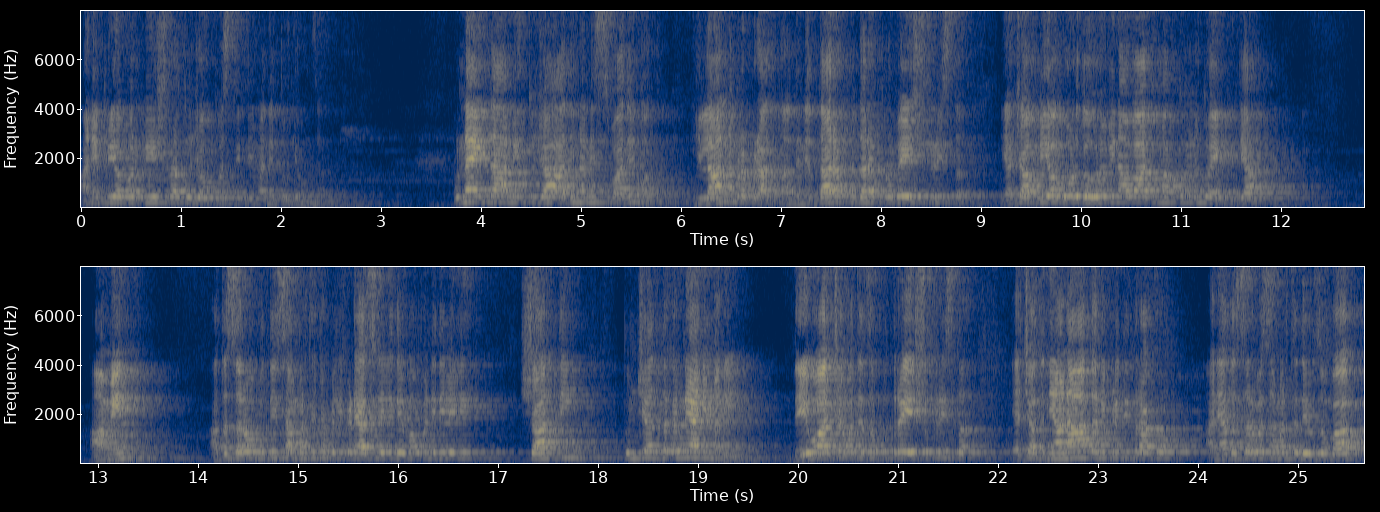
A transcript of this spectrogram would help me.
आणि प्रिय परमेश्वरा तुझ्या उपस्थितीमध्ये तू घेऊन जा. पुन्हा एकदा आम्ही तुझ्या अधीनाने स्वाधीन होत. ही लहान नम्र प्रार्थना देणे तारक उदारक प्रवेश ख्रिस्त याच्या प्रिय गोड गौरवी नावात मागतो म्हणून तो ऐकू द्या आमीन. आता सर्व बुद्धी सामर्थ्याच्या पलीकडे असलेली देवापणे दिलेली शांती तुमची अंतकरणे आणि म्हणे देवाच्या व त्याचा पुत्र येशू ख्रिस्त याच्या ज्ञानात आणि प्रीतीत राखो. आणि आता सर्व समर्थ देव जो बाप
